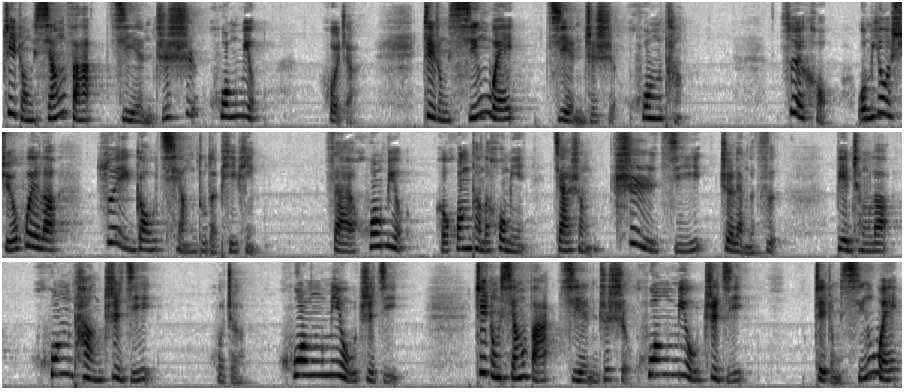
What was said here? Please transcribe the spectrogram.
这种想法简直是荒谬，或者这种行为简直是荒唐。最后，我们又学会了最高强度的批评，在“荒谬”。和荒唐的后面加上“至极”这两个字，变成了“荒唐至极”或者“荒谬至极”。这种想法简直是荒谬至极，这种行为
